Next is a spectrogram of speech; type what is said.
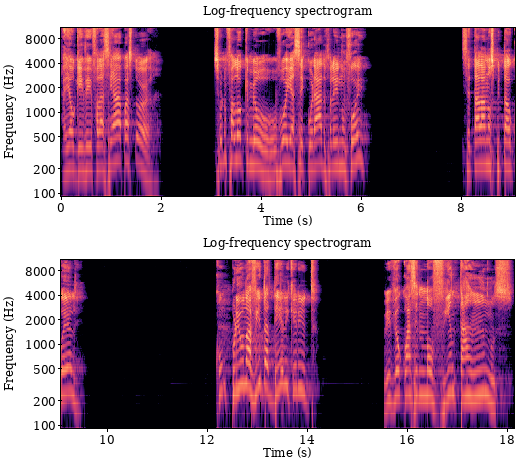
Aí alguém veio falar assim: Ah, pastor, o senhor não falou que meu avô ia ser curado? Eu falei: Não foi? Você está lá no hospital com ele? Cumpriu na vida dele, querido. Viveu quase 90 anos.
